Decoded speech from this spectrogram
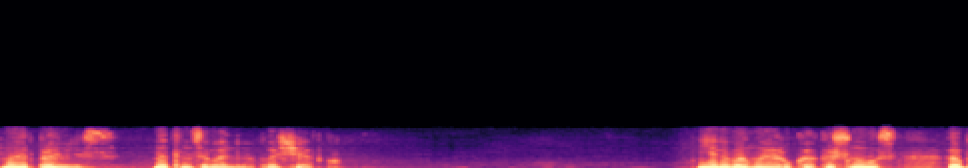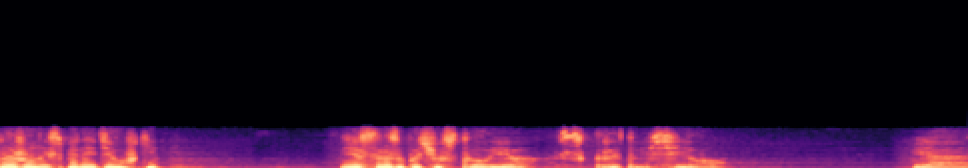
Мы отправились на танцевальную площадку. Едва моя рука коснулась обнаженной спины девушки, я сразу почувствовал ее скрытую силу. Я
